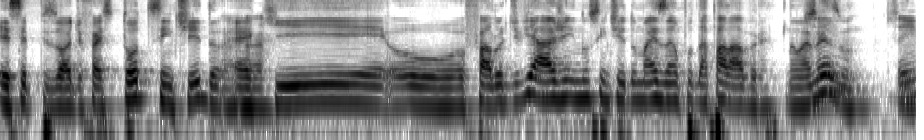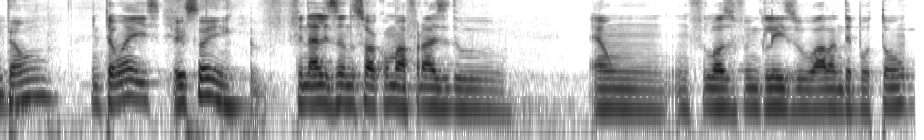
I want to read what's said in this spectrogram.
esse episódio faz todo sentido, é Aham. que eu, eu falo de viagem no sentido mais amplo da palavra, não é Sim, mesmo? sim. Então, Então é isso. é isso aí. Finalizando só com uma frase do. É um, um filósofo inglês, o Alan de Botton.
